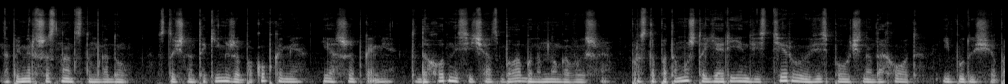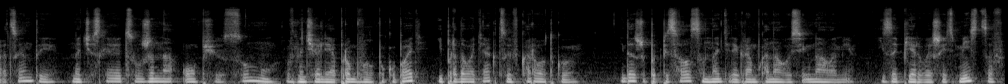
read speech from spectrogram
например, в 2016 году, точно такими же покупками и ошибками, то доходность сейчас была бы намного выше. Просто потому, что я реинвестирую весь полученный доход, и будущие проценты начисляются уже на общую сумму. Вначале я пробовал покупать и продавать акции в короткую, и даже подписался на телеграм-каналы сигналами. И за первые 6 месяцев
